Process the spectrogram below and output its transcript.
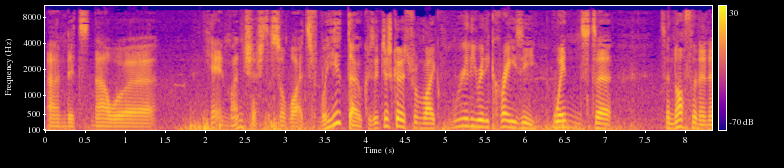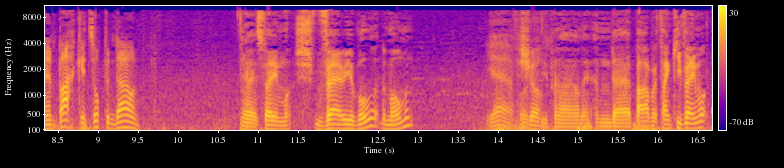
and it's now uh, in Manchester somewhat. It's weird though because it just goes from like really, really crazy winds to to nothing, and then back. It's up and down. Yeah, it's very much variable at the moment. Yeah, for We'll sure. keep an eye on it. And uh, Barbara, thank you very much.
